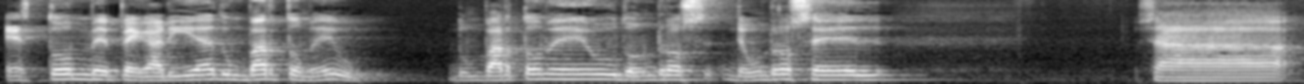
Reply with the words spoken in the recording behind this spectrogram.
Esto me pegaría de un Bartomeu. De un Bartomeu, de un, Ros de un Rosell. O sea.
